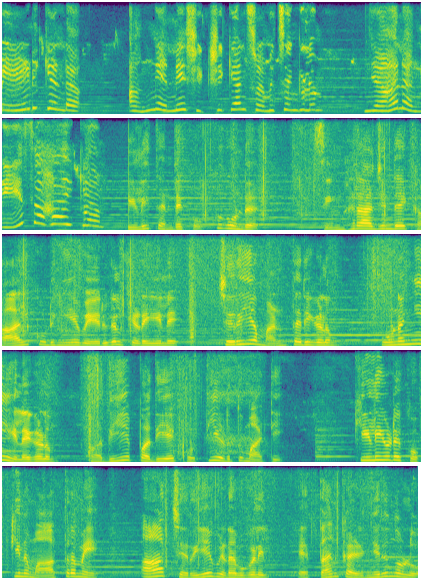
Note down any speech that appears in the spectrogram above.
പേടിക്കണ്ട. അങ്ങ് എന്നെ ശിക്ഷിക്കാൻ ശ്രമിച്ചെങ്കിലും ഞാൻ അങ്ങയെ സഹായിക്കാം. കിളി തന്റെ കൊക്കുകൊണ്ട് സിംഹരാജിന്റെ കാൽ കുടുങ്ങിയ വേരുകൾക്കിടയിലെ ചെറിയ മൺതരികളും ഉണങ്ങിയ ഇലകളും പതിയെ പതിയെ കൊത്തിയെടുത്തു മാറ്റി. കിളിയുടെ കൊക്കിന് മാത്രമേ ആ ചെറിയ വിടവുകളിൽ എത്താൻ കഴിഞ്ഞിരുന്നുള്ളൂ.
